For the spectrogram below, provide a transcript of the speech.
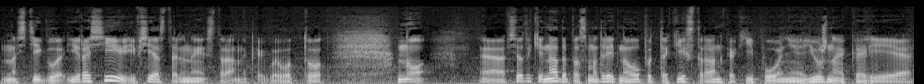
настигла и Россию, и все остальные страны. Как бы, вот, вот. Но э, все-таки надо посмотреть на опыт таких стран, как Япония, Южная Корея,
